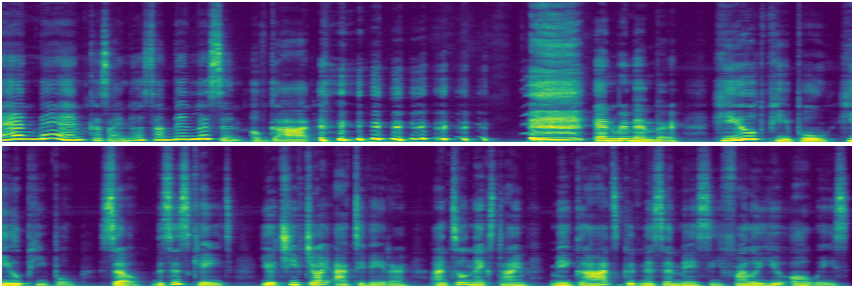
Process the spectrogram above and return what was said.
and men, because I know some men listen of God. and remember, healed people heal people. So, this is Kate, your Chief Joy Activator. Until next time, may God's goodness and mercy follow you always.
